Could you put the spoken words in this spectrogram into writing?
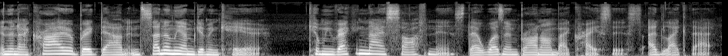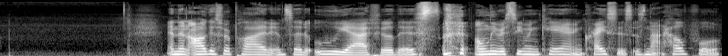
and then I cry or break down, and suddenly I'm given care. Can we recognize softness that wasn't brought on by crisis? I'd like that. And then August replied and said, Ooh, yeah, I feel this. Only receiving care in crisis is not helpful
